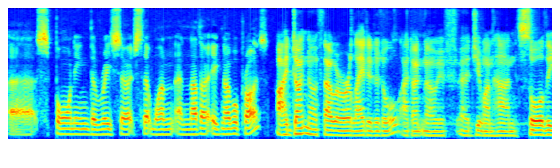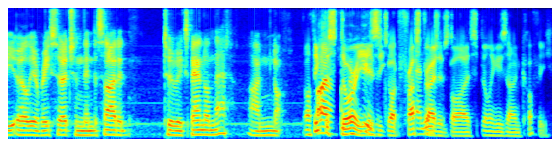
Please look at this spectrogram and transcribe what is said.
uh, spawning the research that won another Ig Nobel Prize? I don't know if they were related at all. I don't know if uh, Jiwon Han saw the earlier research and then decided to expand on that. I'm not. I think I'm the story is he got frustrated by spilling his own coffee.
